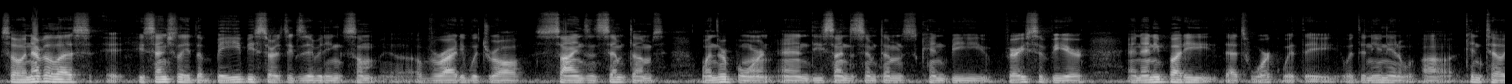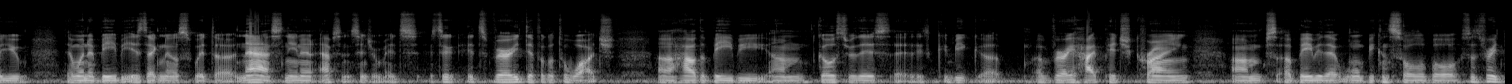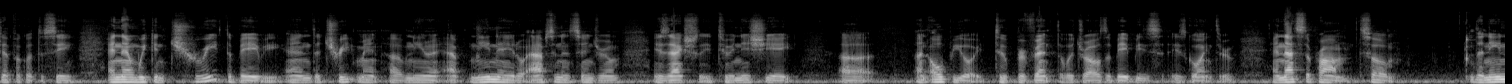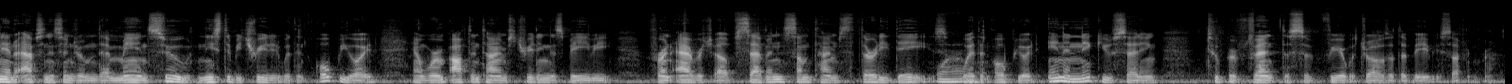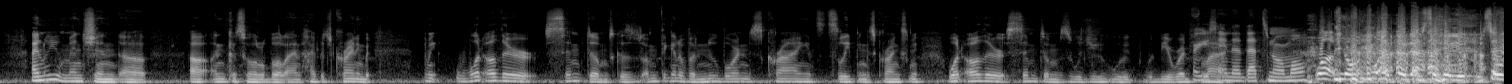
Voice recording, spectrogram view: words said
So, nevertheless, e- essentially, the baby starts exhibiting some uh, a variety of withdrawal signs and symptoms when they're born, and these signs and symptoms can be very severe. And anybody that's worked with the with the neonatal uh, can tell you that when a baby is diagnosed with uh, NAS, neonatal abstinence syndrome, it's it's it's very difficult to watch uh, how the baby um, goes through this. Uh, It could be uh, a very high pitched crying, um, a baby that won't be consolable. So it's very difficult to see. And then we can treat the baby, and the treatment of neonatal abstinence syndrome is actually to initiate uh, an opioid to prevent the withdrawals the baby is, going through. And that's the problem. So the neonatal abstinence syndrome that may ensue needs to be treated with an opioid, and we're oftentimes treating this baby for an average of seven, sometimes 30 days Wow. with an opioid in a NICU setting to prevent the severe withdrawals that the baby is suffering from. I know you mentioned uh, uh, inconsolable and crying, but I mean, what other symptoms? Because I'm thinking of a newborn is crying, it's sleeping, it's crying. So, what other symptoms would you would, would be a red Are flag? Are you saying that that's normal? Well, no, well, but I'm saying, you- so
